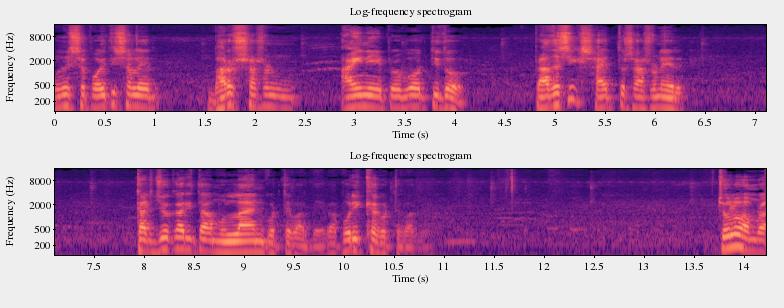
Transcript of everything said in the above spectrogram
উনিশশো সালের ভারত শাসন আইনে প্রবর্তিত প্রাদেশিক স্বায়ত্ত শাসনের কার্যকারিতা মূল্যায়ন করতে পারবে বা পরীক্ষা করতে পারবে। চলো আমরা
